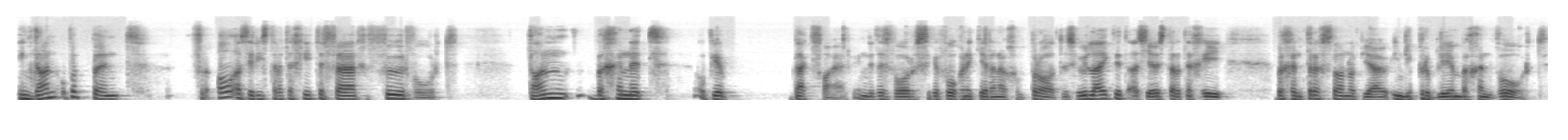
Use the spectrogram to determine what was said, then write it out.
en dan op 'n punt veral as hierdie strategie te ver gevoer word, dan begin dit op jou backfire en dit is waar seker volgende keer dan nou gaan praat. Dis hoe lyk dit as jou strategie begin terugstaan op jou en die probleem begin word?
